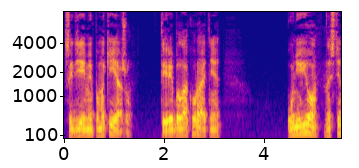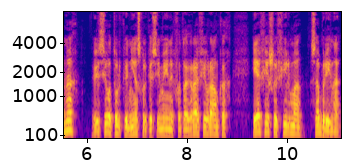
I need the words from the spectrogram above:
с идеями по макияжу. Терри была аккуратнее. У нее на стенах висело только несколько семейных фотографий в рамках и афиша фильма «Сабрина»,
